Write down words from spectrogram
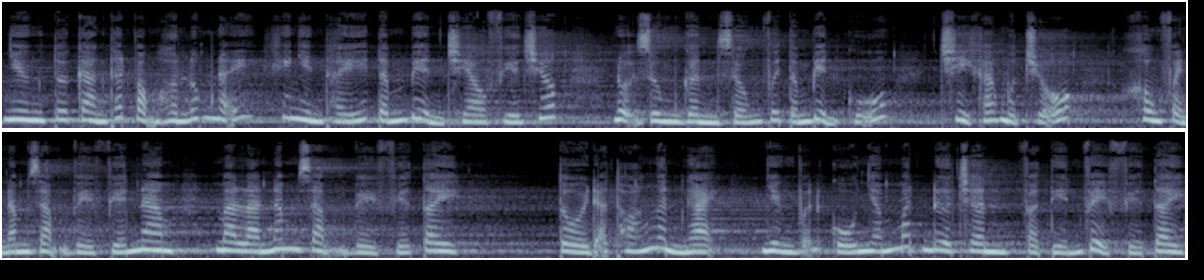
Nhưng tôi càng thất vọng hơn lúc nãy khi nhìn thấy tấm biển treo phía trước, nội dung gần giống với tấm biển cũ, chỉ khác một chỗ không phải năm dặm về phía nam mà là năm dặm về phía tây. Tôi đã thoáng ngần ngại nhưng vẫn cố nhắm mắt đưa chân và tiến về phía tây.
